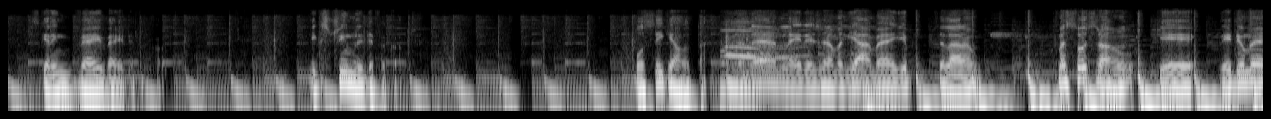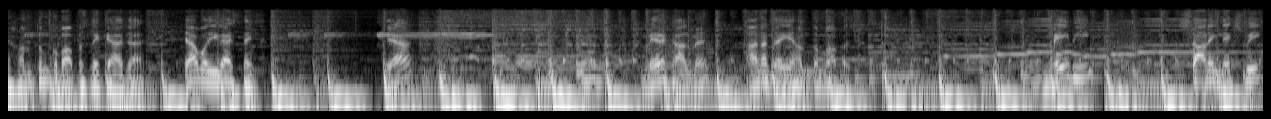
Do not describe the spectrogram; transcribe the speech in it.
it's getting very very difficult extremely difficult उससे क्या होता है। या मैं ये चला रहा हूँ। मैं सोच रहा हूँ कि रेडियो में हम तुमको वापस लेके आ जाए। क्या वो यू गाइस थिंक या मेरे ख्याल में आना चाहिए हम तुम वापस। Maybe starting next week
